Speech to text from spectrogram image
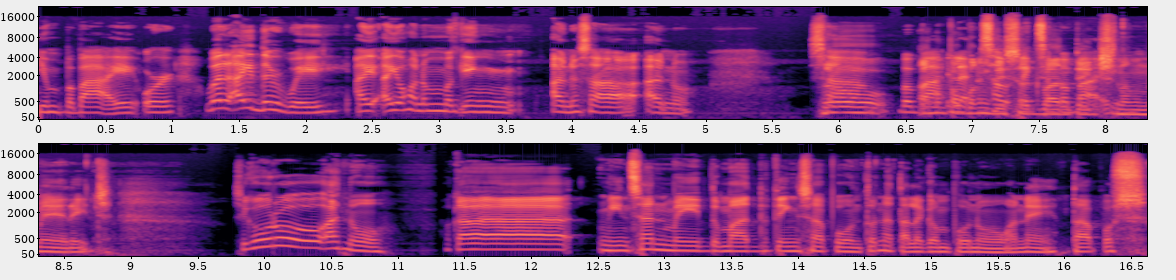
yung babae. Or, well, either way, ay ayoko naman maging, ano, sa, ano, sa So, babae. ano pa bang sa, like, sa disadvantage babae. ng marriage? Siguro, ano, ka, minsan may dumadating sa punto na talagang na eh. Tapos,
